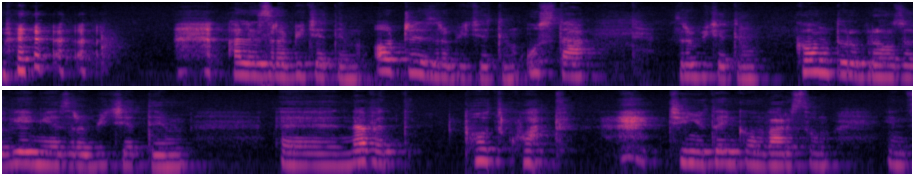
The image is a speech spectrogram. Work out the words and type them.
Ale zrobicie tym oczy, zrobicie tym usta, zrobicie tym kontur, brązowienie, zrobicie tym e, nawet podkład cieniuteńką warstwą, więc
